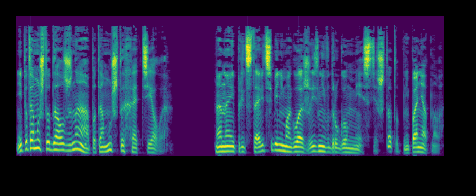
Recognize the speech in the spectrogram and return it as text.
Не потому, что должна, а потому, что хотела. Она и представить себе не могла жизни в другом месте. Что тут непонятного?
